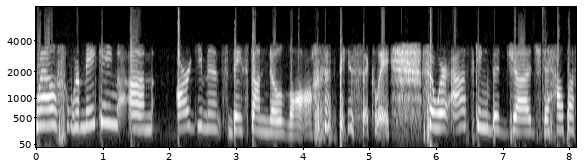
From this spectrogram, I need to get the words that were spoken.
Well, we're making um, arguments based on no law, basically. So we're asking the judge to help us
